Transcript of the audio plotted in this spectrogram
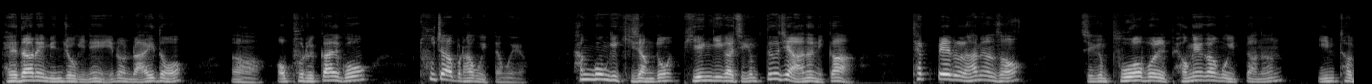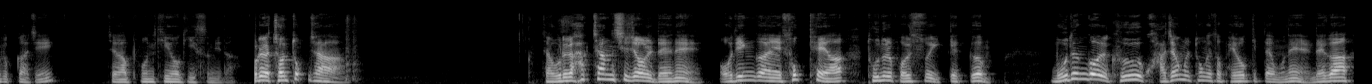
배달의 민족이니 이런 라이더 어, 어플을 깔고 투잡을 하고 있다고 해요 항공기 기장도 비행기가 지금 뜨지 않으니까 택배를 하면서 지금 부업을 병행하고 있다는 인터뷰까지 제가 본 기억이 있습니다. 우리가 전통 자, 자 우리가 학창 시절 내내 어딘가에 속해야 돈을 벌 수 있게끔 모든 걸 그 과정을 통해서 배웠기 때문에 내가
